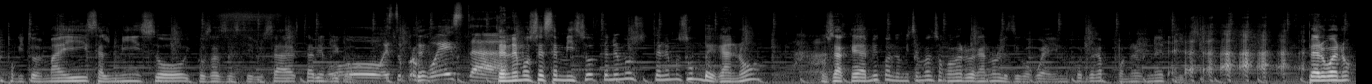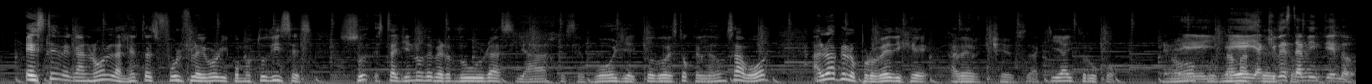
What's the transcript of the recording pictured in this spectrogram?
un poquito de maíz, al miso y cosas de estilo. O sea, está bien rico. oh, es tu propuesta. Tenemos ese miso, tenemos, tenemos un vegano. O sea, que a mí cuando mis hermanos a comer vegano les digo, güey, mejor deja poner Netflix. Pero bueno, este vegano, la neta, es full flavor y como tú dices, su- está lleno de verduras y ajo y cebolla y todo esto que le da un sabor. A la hora que lo probé dije, a ver, chefs, aquí hay truco. No, ey, pues nada ey, más aquí me esto. están mintiendo.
